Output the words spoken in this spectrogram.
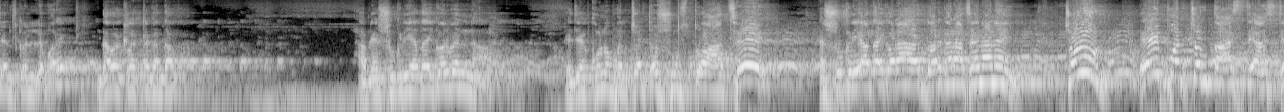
চেঞ্জ করলে পরে দাও, এক লাখ টাকা দাও। আপনি শুক্রিয়া আদায় করবেন না। এই যে কোনো পর্যন্ত সুস্থ আছে শুক্রিয়া আদায় করা দরকার আছে না নেই? চলুন, এই পর্যন্ত আস্তে আস্তে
